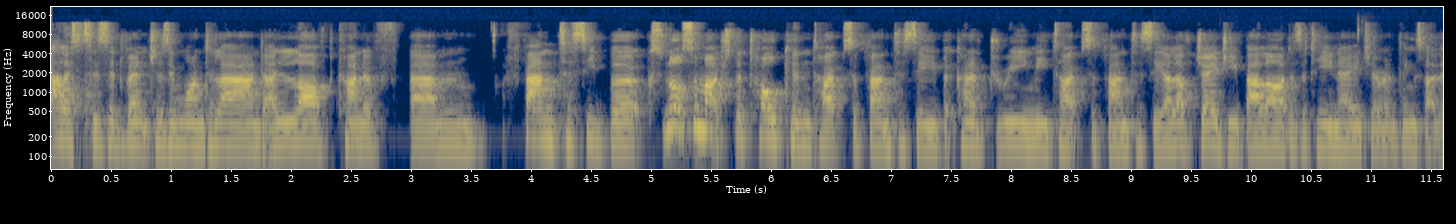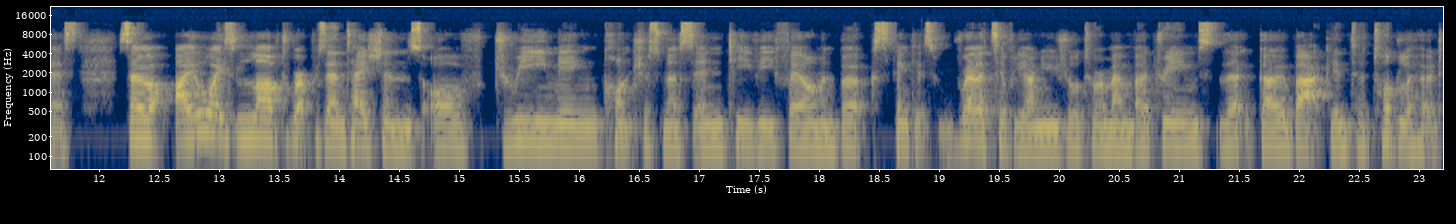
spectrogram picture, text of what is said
Alice's Adventures in Wonderland. I loved kind of um, fantasy books, not so much the Tolkien types of fantasy, but kind of dreamy types of fantasy. I loved J.G. Ballard as a teenager and things like this. So I always loved representations of dreaming consciousness in TV, film, and books. I think it's relatively unusual to remember dreams that go back into toddlerhood.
